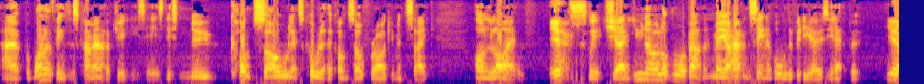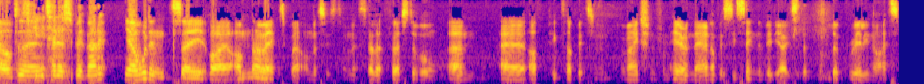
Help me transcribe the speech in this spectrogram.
uh, but one of the things that's come out of GDC is this new console. Let's call it a console for argument's sake. OnLive, Yes. which uh, you know a lot more about than me. I haven't seen all the videos yet, but Yeah, uh, can you tell us a bit about it? yeah, I wouldn't say like I'm no expert on the system. Let's say that first of all. Um, uh, I've picked up bits of information from here and there, and obviously seen the videos that look really nice.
